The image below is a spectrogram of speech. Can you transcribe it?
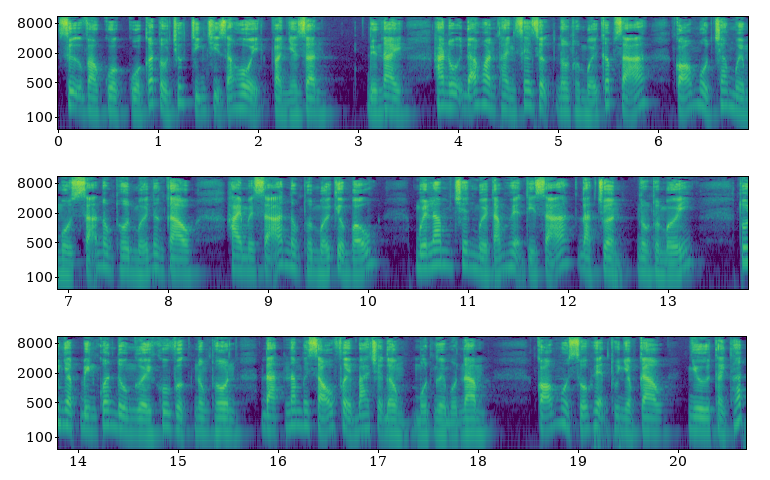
sự vào cuộc của các tổ chức chính trị xã hội và nhân dân. Đến nay, Hà Nội đã hoàn thành xây dựng nông thôn mới cấp xã, có 111 xã nông thôn mới nâng cao, 20 xã nông thôn mới kiểu mẫu, 15 trên 18 huyện thị xã đạt chuẩn nông thôn mới. Thu nhập bình quân đầu người khu vực nông thôn đạt 56,3 triệu đồng một người một năm. Có một số huyện thu nhập cao như Thạch Thất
